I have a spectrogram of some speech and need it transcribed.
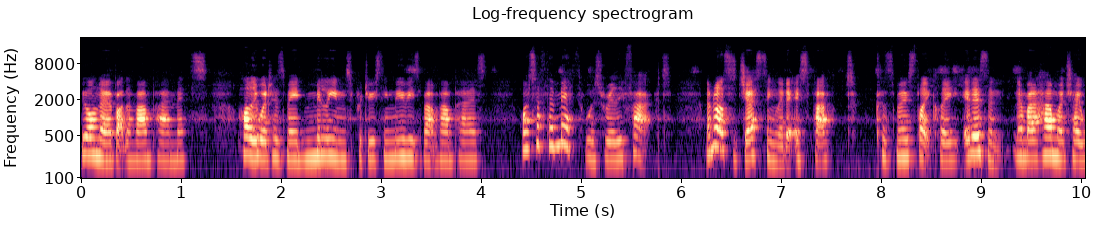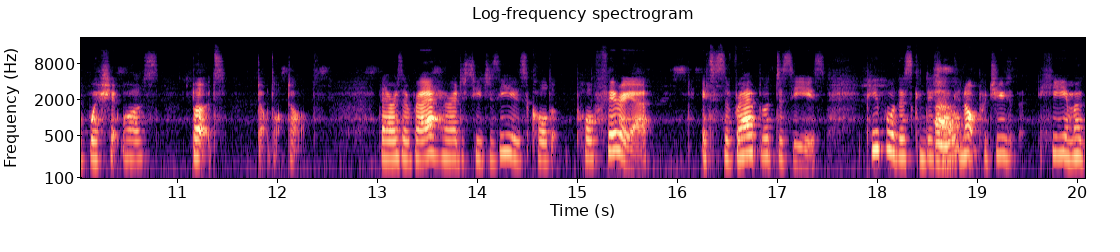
We all know about the vampire myths. Hollywood has made millions producing movies about vampires. What if the myth was really fact? I'm not suggesting that it is fact, because most likely it isn't, no matter how much I wish it was. But dot dot dot. There is a rare hereditary disease called porphyria. It is a rare blood disease. People with this condition Oh. cannot produce hemo.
